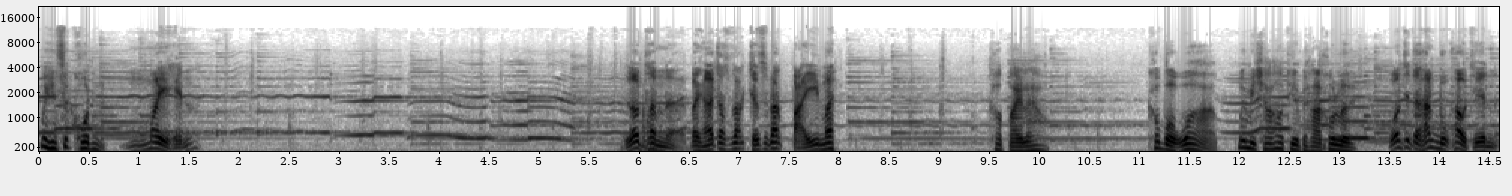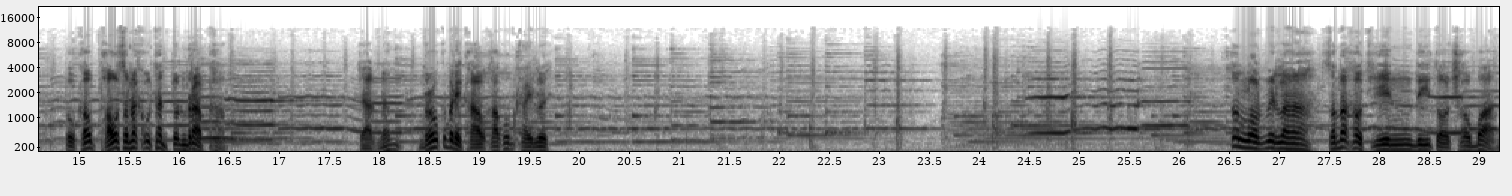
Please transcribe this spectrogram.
ไม่เห็นสักคนน่ะไม่เห็น แล้วท่านน่ะไปหาเจ้าสำนักเฉินสำนักไปไหมเข้าไปแล้ว เขาบอกว่าไม่มีช้างเข้าเทียนไปหาเขาเลย วันที่ทหารบุกเข้าเทียน พวกเขาเผาสำนักของท่านจนราบคาบจากนั้นเราก็ไม่ได้ข่าวข่าวของใครเลย ตลอดเวลาสำนักเข้าเทียนดีต่อชาวบ้าน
